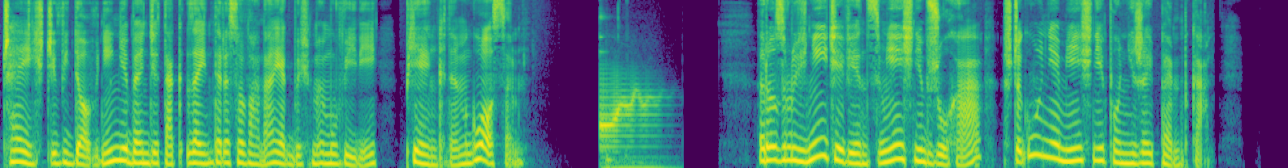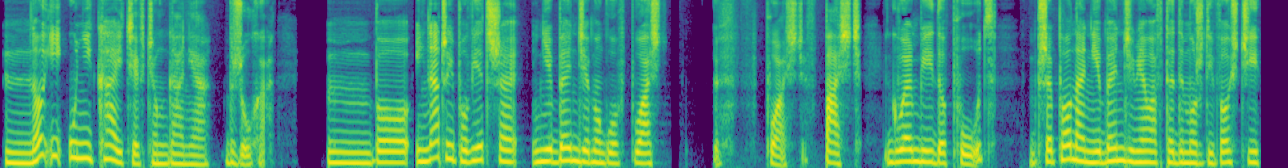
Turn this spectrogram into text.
część widowni nie będzie tak zainteresowana, jakbyśmy mówili pięknym głosem. Rozluźnijcie więc mięśnie brzucha, szczególnie mięśnie poniżej pępka. No i unikajcie wciągania brzucha, mm, bo inaczej powietrze nie będzie mogło wpłaść, wpłaść, wpaść głębiej do płuc. Przepona nie będzie miała wtedy możliwości,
